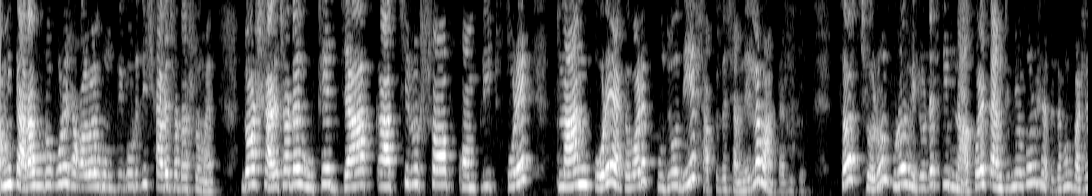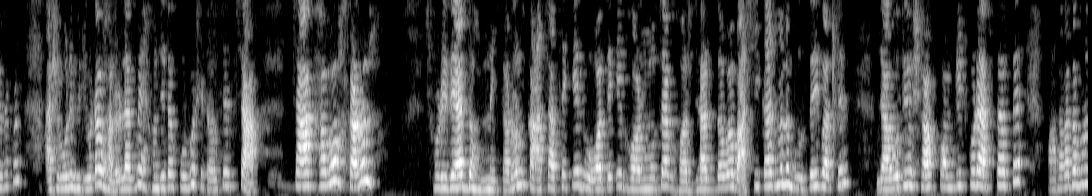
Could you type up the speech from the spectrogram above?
আমি তাড়াহুড়ো করে সকালবেলা ঘুম থেকে উঠেছি সাড়ে ছটার সময়। দশ সাড়ে ছটায় উঠে যা কাজ ছিল সব কমপ্লিট করে স্নান করে একেবারে পুজো দিয়ে আপনাদের সামনে এলাম আড্ডা দিতে। সো চলুন পুরো ভিডিওটা স্কিপ না করে কন্টিনিউ করুন, সাথে তখন পাশে থাকুন। আশা করি ভিডিওটা ভালো লাগবে। এখন যেটা করব সেটা হচ্ছে চা। চা খাব কারণ শরীরে আর দম নেই। কারণ কাঁচা থেকে ধোয়া থেকে ঘর মোচা ঘর ঝাড় দেওয়া, বাসি কাজ মানে বুঝতেই পারছেন, যাবতীয় সব কমপ্লিট করে আস্তে আস্তে মাথা ব্যথা পুরো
